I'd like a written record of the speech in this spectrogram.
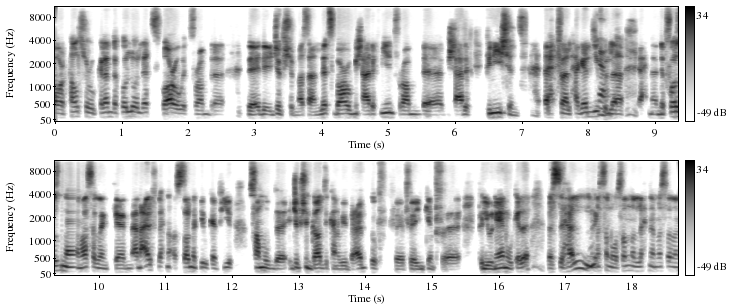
our culture والكلام ده كله let's borrow it from the the, the Egyptian مثلا let's borrow مش عارف مين from the مش عارف Phoenicians. فالحاجات دي. كلها إحنا نفوذنا مثلا كان أنا عارف إن إحنا اثرنا كتير وكان في some of the Egyptian gods كانوا بيبعدوا في, في يمكن في, في اليونان وكده. بس هل مثلا وصلنا اللي إحنا مثلا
